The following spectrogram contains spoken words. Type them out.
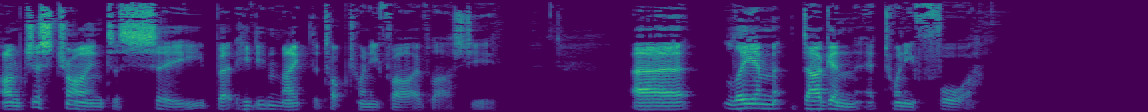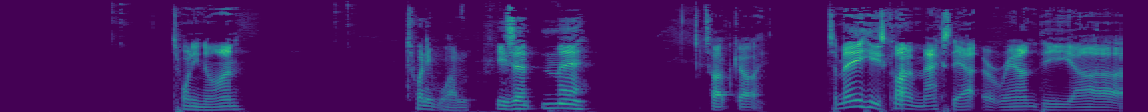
I'm just trying to see, but he didn't make the top 25 last year. Uh, Liam Duggan at 24. 29. 21. He's a meh type guy. To me, he's kind of maxed out around the uh,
